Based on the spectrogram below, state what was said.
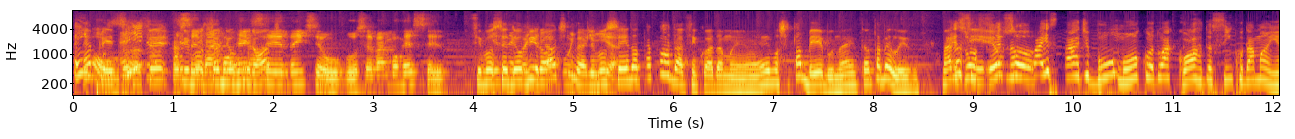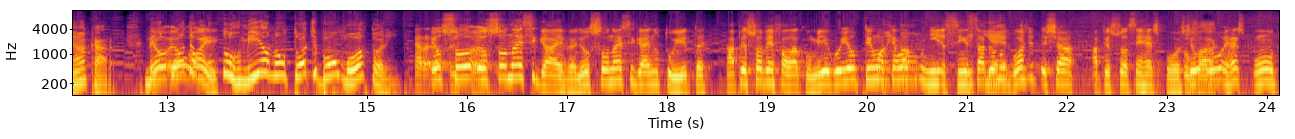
É É, impossível. você, se Você, você vai morrer virote, cedo, hein, seu Hugo? Você vai morrer cedo. Se você deu de virote, velho, você ainda tá acordado 5 horas da manhã. Aí você tá bebo, né? Então tá beleza. Mas, Mas assim, você eu não sou. vai estar de bom humor quando acorda 5 da manhã, cara. Nem Eu- eu- quando eu, vou dormir, eu não tô de bom humor, Torinho. Cara, Eu sou, eu sou nice guy, velho. Eu sou nice guy no Twitter. A pessoa vem falar comigo e eu tenho Ou aquela então, agonia, assim, sabe? que Eu não é? gosto de deixar a pessoa sem resposta. Eu, eu respondo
